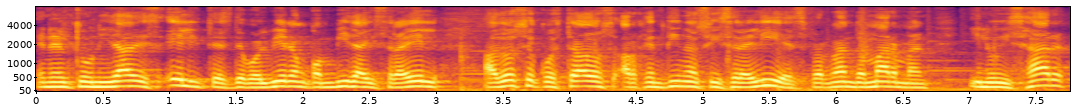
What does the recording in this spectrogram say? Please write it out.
en el que unidades élites devolvieron con vida a Israel a dos secuestrados argentinos israelíes, Fernando Marman y Luis Har,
